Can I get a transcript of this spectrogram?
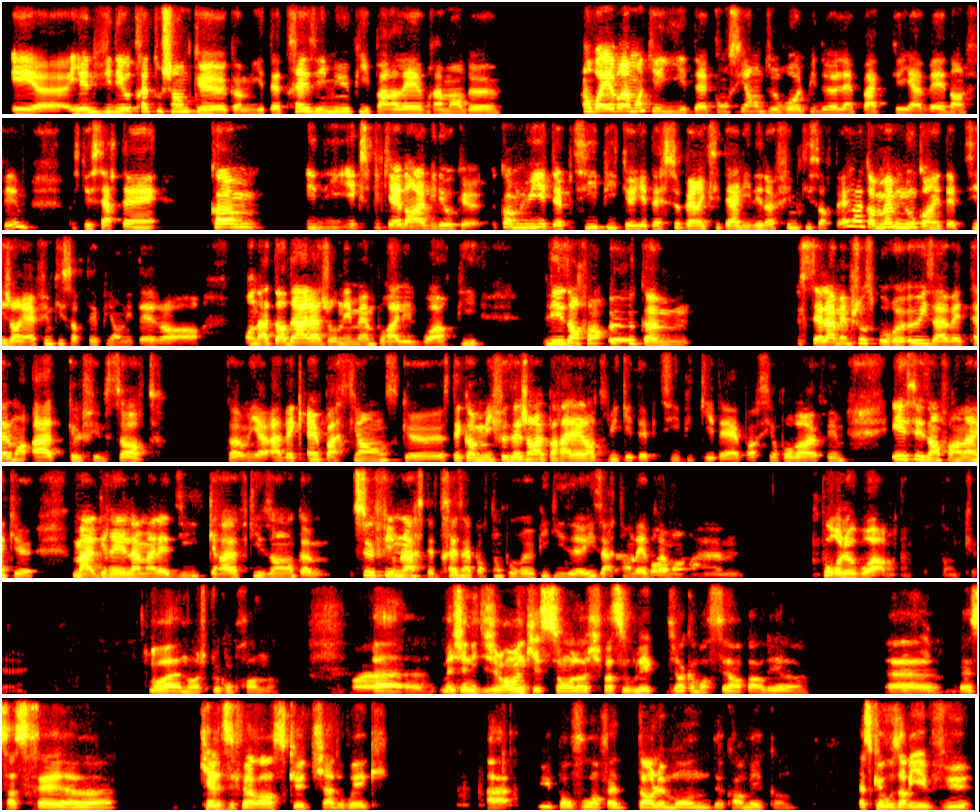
Et euh, il y a une vidéo très touchante que, comme, il était très ému, puis il parlait vraiment de... On voyait vraiment qu'il était conscient du rôle puis de l'impact qu'il y avait dans le film. Parce que certains, comme il, expliquait dans la vidéo que comme lui il était petit puis qu'il était super excité à l'idée d'un film qui sortait là comme même nous quand on était petits genre il y a un film qui sortait puis on était genre on attendait à la journée même pour aller le voir puis les enfants eux comme c'est la même chose pour eux. Eux ils avaient tellement hâte que le film sorte. Comme avec impatience que c'était comme il faisait genre un parallèle entre lui qui était petit puis qui était impatient pour voir un film et ces enfants là que malgré la maladie grave qu'ils ont comme ce film là c'était très important pour eux puis qu'ils euh, ils attendaient vraiment euh, pour le voir. Donc euh, Ouais, non, je peux comprendre. Euh, mais j'ai vraiment une question là. Je sais pas si vous voulez déjà commencer à en parler là. Euh, ben, ça serait euh, quelle différence que Chadwick a eu pour vous en fait dans le monde de comic comme? Est-ce que vous auriez vu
